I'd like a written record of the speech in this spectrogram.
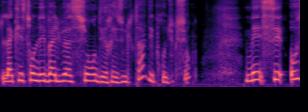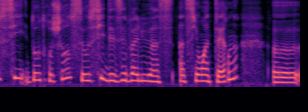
la question de l'évaluation des résultats des productions, mais c'est aussi d'autres choses, c'est aussi des évaluations internes, euh,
